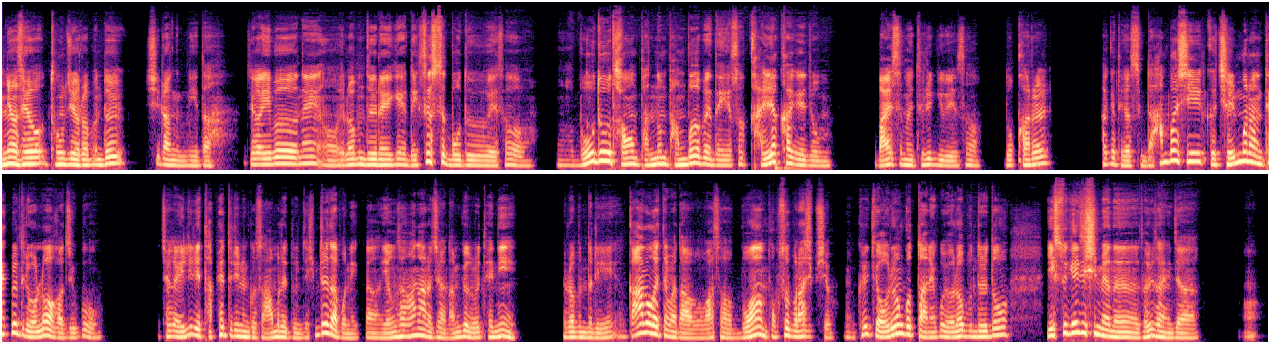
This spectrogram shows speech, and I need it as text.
안녕하세요, 동지 여러분들, 시랑입니다. 제가 이번에 어, 여러분들에게 넥서스 모드에서 어, 모두 다운 받는 방법에 대해서 간략하게 좀 말씀을 드리기 위해서 녹화를 하게 되었습니다. 한 번씩 그 질문하는 댓글들이 올라와 가지고 제가 일일이 답해 드리는 것은 아무래도 이제 힘들다 보니까 영상 하나를 제가 남겨 놓을 테니 여러분들이 까먹을 때마다 와서 무한 복습을 하십시오. 그렇게 어려운 것도 아니고 여러분들도 익숙해지시면은 더 이상 이제 어,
